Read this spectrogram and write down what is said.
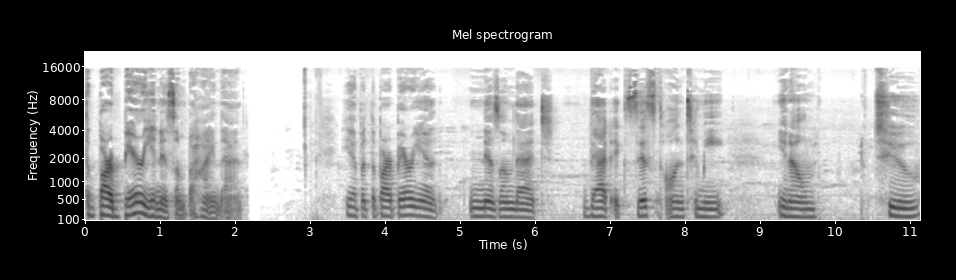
The barbarianism behind that. Yeah, but the barbarianism that that exists on to me, you know, to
